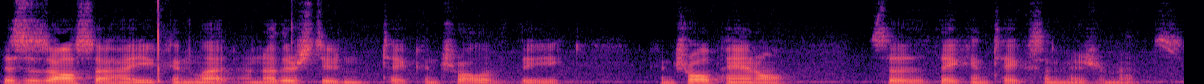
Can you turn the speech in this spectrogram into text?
This is also how you can let another student take control of the control panel so that they can take some measurements.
